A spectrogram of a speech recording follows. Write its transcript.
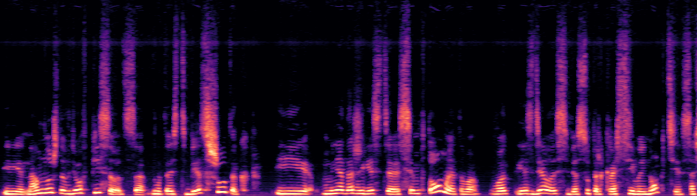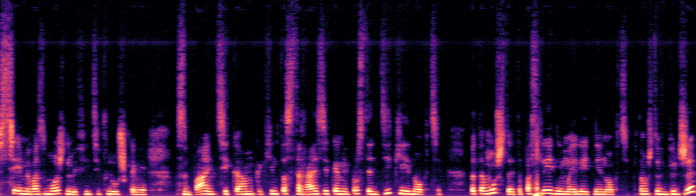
и нам нужно в него вписываться. Ну, то есть без шуток. И у меня даже есть э, симптомы этого. Вот я сделала себе супер красивые ногти со всеми возможными финтифлюшками, с бантиком, какими-то стразиками, просто дикие ногти. Потому что это последние мои летние ногти. Потому что в бюджет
